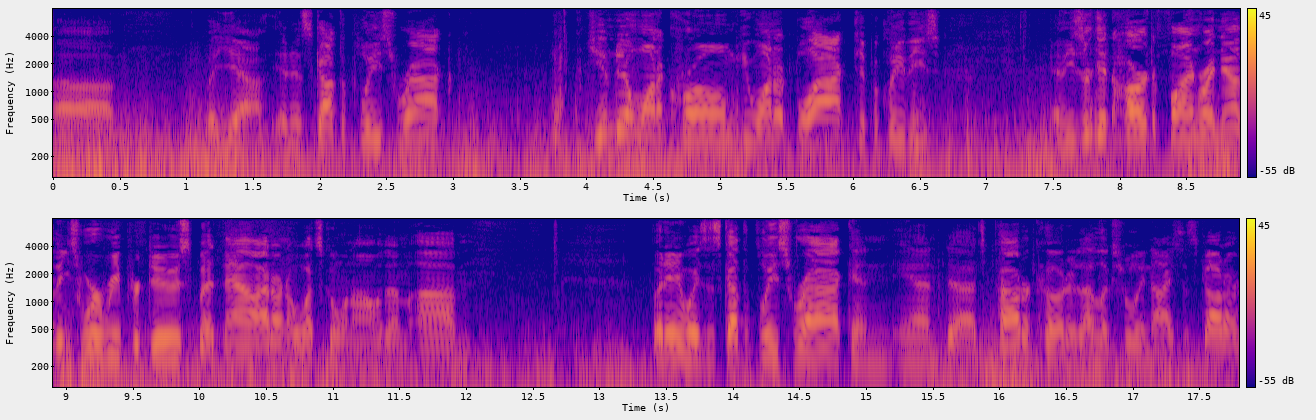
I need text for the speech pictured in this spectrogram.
Um, but yeah, and it's got the police rack. Jim didn't want it chrome. He wanted black. Typically these, and these are getting hard to find right now. These were reproduced, but now I don't know what's going on with them. Um, but anyways, it's got the police rack and, and uh, it's powder coated. That looks really nice. It's got our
